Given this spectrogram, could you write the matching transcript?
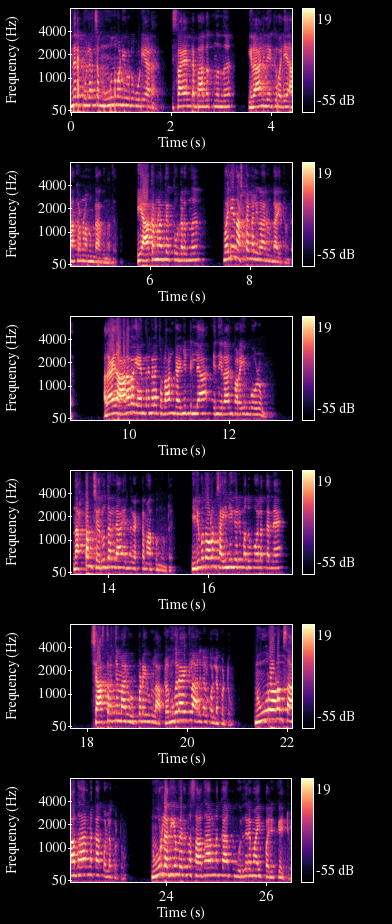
ഇന്നലെ പുലർച്ചെ മൂന്ന് മണിയോടുകൂടിയാണ് ഇസ്രായേലിന്റെ ഭാഗത്ത് നിന്ന് ഇറാനിലേക്ക് വലിയ ആക്രമണം ഉണ്ടാകുന്നത്. ഈ ആക്രമണത്തെ തുടർന്ന് വലിയ നഷ്ടങ്ങൾ ഇറാൻ ഉണ്ടായിട്ടുണ്ട്. അതായത് ആണവ കേന്ദ്രങ്ങളെ തൊടാൻ കഴിഞ്ഞിട്ടില്ല എന്ന് ഇറാൻ പറയുമ്പോഴും നഷ്ടം ചെറുതല്ല എന്ന് വ്യക്തമാക്കുന്നുണ്ട്. ഇരുപതോളം സൈനികരും അതുപോലെ തന്നെ ശാസ്ത്രജ്ഞന്മാർ ഉൾപ്പെടെയുള്ള പ്രമുഖരായിട്ടുള്ള ആളുകൾ കൊല്ലപ്പെട്ടു. നൂറോളം സാധാരണക്കാർ കൊല്ലപ്പെട്ടു. നൂറിലധികം വരുന്ന സാധാരണക്കാർക്ക് ഗുരുതരമായി പരുക്കേറ്റു.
